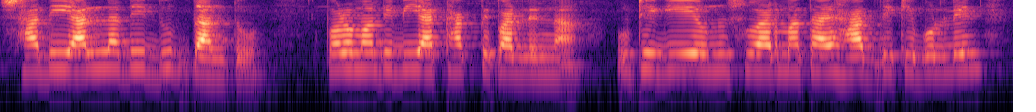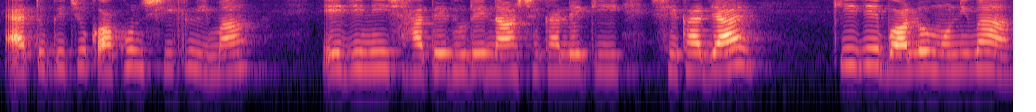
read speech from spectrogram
স্বাদে আহ্লাদে দুর্দান্ত। পরমা দেবী আর থাকতে পারলেন না। উঠে গিয়ে অনুসোয়ার মাথায় হাত রেখে বললেন, এত কিছু কখন শিখলি মা? এই জিনিস হাতে ধরে না শেখালে কি শেখা যায়? কি যে বলো মণিমা,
